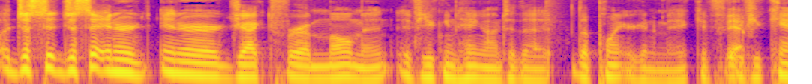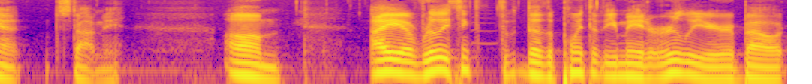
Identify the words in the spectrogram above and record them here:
oh, just to just to inter, interject for a moment, if you can hang on to the the point you're going to make. If Yeah. if you can't, stop me. Um, I uh, really think the, the the point that you made earlier about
